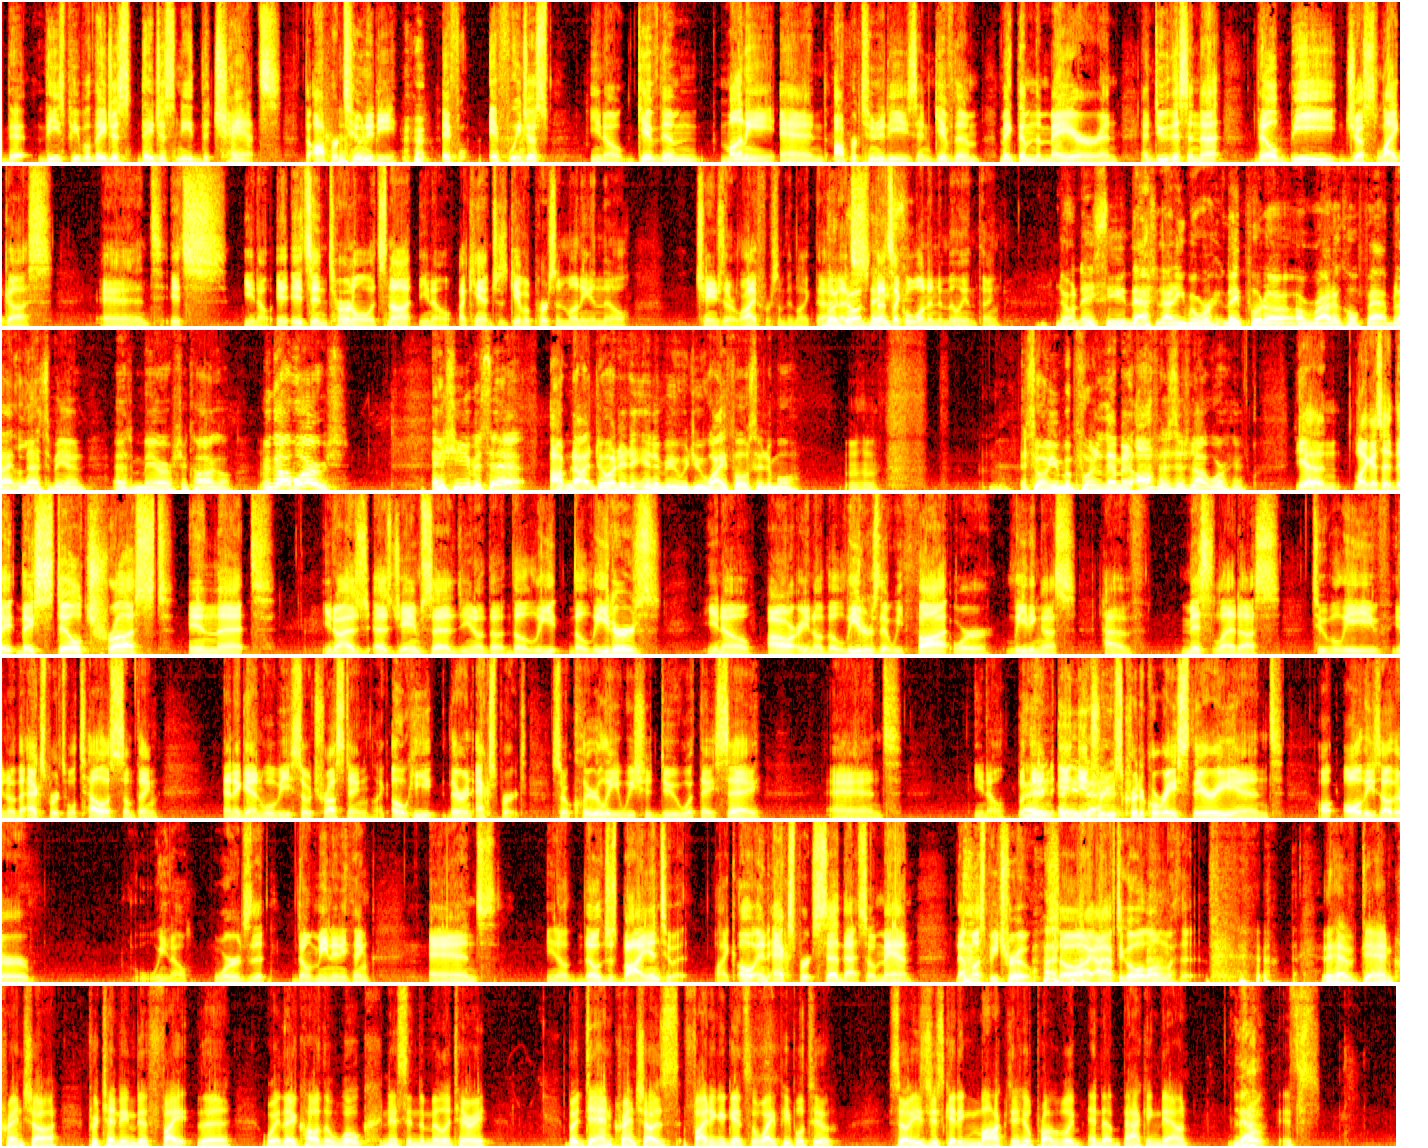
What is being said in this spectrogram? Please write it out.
that these people they just they just need the chance the opportunity. If if we just you know give them money and opportunities and give them make them the mayor and and do this and that they'll be just like us. And it's you know it, it's internal. It's not you know i can't just give a person money and they'll change their life or something like that But that's, that's like a one in a million thing Don't they see that's not even working? They put a, a radical fat black lesbian as mayor of Chicago. It mm-hmm. got worse. And she even said, I'm not doing an interview with you white folks anymore. Mm-hmm. So even putting them in office is not working. Yeah, and like I said, they they still trust in that, you know, as as James said, you know, the the lead the leaders, you know, our you know the leaders that we thought were leading us have misled us to believe, you know, the experts will tell us something, and again, we'll be so trusting, like, oh, he they're an expert, so clearly we should do what they say, and you know, but then in- that- introduce critical race theory and all, all these other you know words that don't mean anything. And you know they'll just buy into it like oh an expert said that so man that must be true so I, I have to go along with it They have Dan Crenshaw pretending to fight the what they call the wokeness in the military, but Dan Crenshaw's fighting against the white people too. So he's just getting mocked, and he'll probably end up backing down. They Yeah. don't- it's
